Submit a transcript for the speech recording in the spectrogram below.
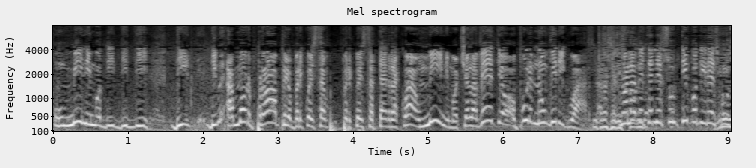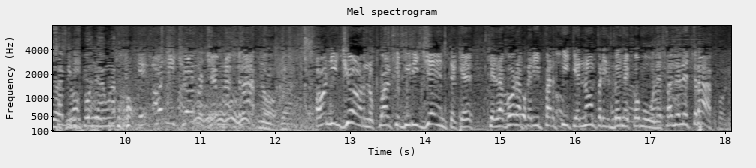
un minimo di, di- di- di- di amor proprio per questa, per questa terra qua, un minimo, ce l'avete oppure non vi riguarda, non avete nessun tipo di responsabilità. una- Perché ogni giorno c'è una trappola, ogni giorno qualche dirigente che, che lavora per i partiti e non per il bene comune fa delle trappole.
